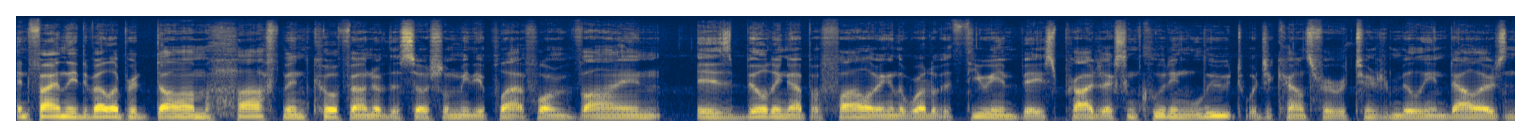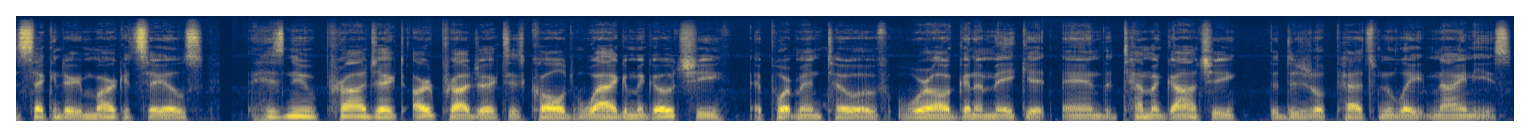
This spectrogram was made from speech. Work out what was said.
And finally, developer Dom Hofmann, co founder of the social media platform Vine, is building up a following in the world of Ethereum based projects, including Loot, which accounts for over $200 million in secondary market sales. His new project, art project, is called Wagmigotchi, a portmanteau of We're All Gonna Make It and the Tamagotchi, the digital pets from the late 90s.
